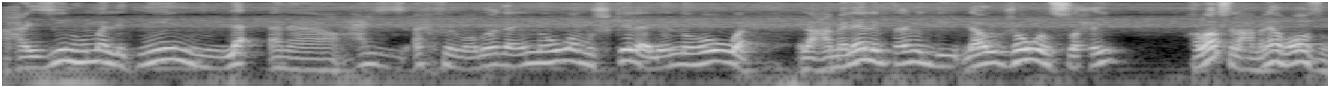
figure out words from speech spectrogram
عايزين هما الاثنين لا أنا عايز اخفي الموضوع ده لأن هو مشكلة لأن هو العملية اللي بتتعمل دي لو جوel صحي خلاص العملية باظت.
